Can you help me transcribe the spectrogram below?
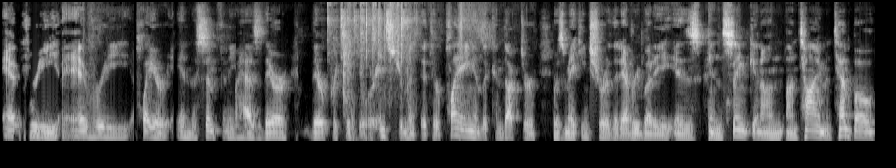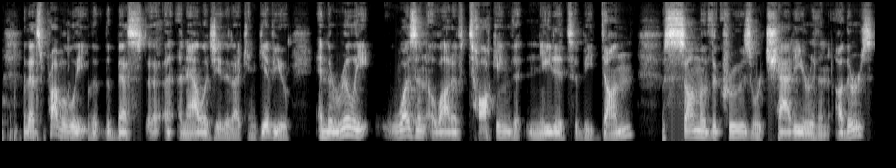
Every every player in the symphony has their their particular instrument that they're playing, and the conductor was making sure that everybody is in sync and on, on time and tempo. That's probably the, the best uh, analogy that I can give you. And there really wasn't a lot of talking that needed to be done. Some of the crews were chattier than others.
